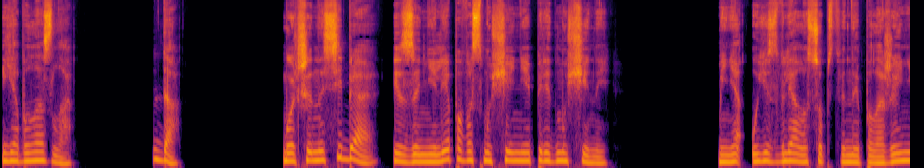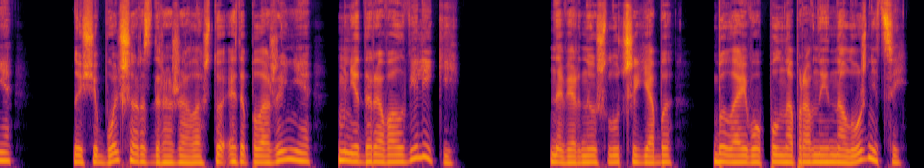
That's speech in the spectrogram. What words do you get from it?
Я была зла. Да. Больше на себя из-за нелепого смущения перед мужчиной. Меня уязвляло собственное положение, но еще больше раздражало, что это положение мне даровал Великий. Наверное, уж лучше я бы была его полноправной наложницей,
